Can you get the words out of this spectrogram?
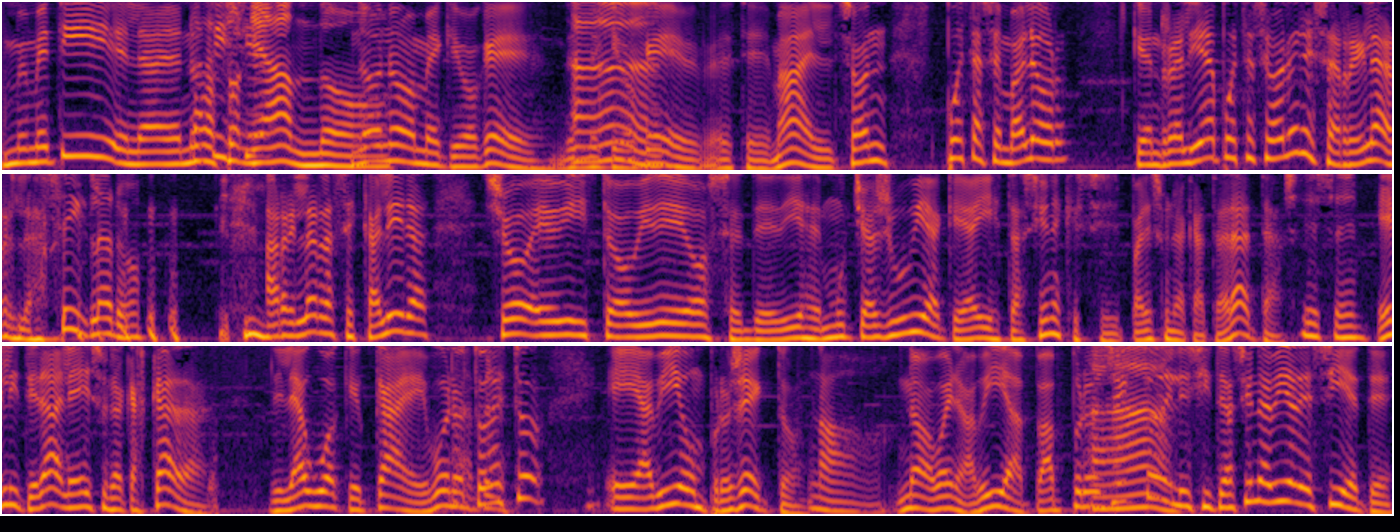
me metí en la Estaba noticia. soñando. No, no, me equivoqué. Me Ah. equivoqué este, mal. Son puestas en valor, que en realidad puestas en valor es arreglarlas. Sí, claro. Arreglar las escaleras. Yo he visto videos de días de mucha lluvia que hay estaciones que se parece una catarata. Sí, sí. Es literal, ¿eh? es una cascada del agua que cae. Bueno, Ah, todo pero- esto eh, había un proyecto. No. No, bueno, había pa- proyecto Ah. de licitación había de siete.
